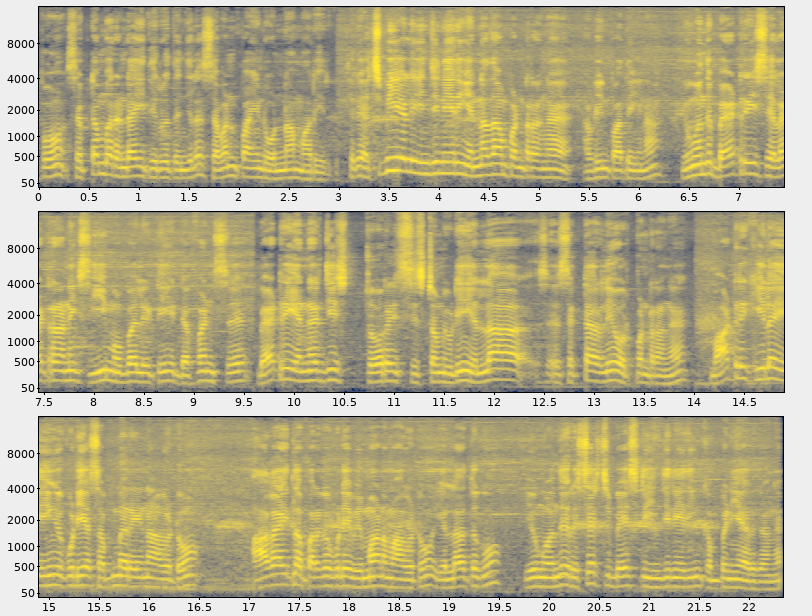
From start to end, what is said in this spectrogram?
இப்போ செப்டம்பர் ரெண்டாயிரத்தி இருபத்தஞ்சில் செவன் பாயிண்ட் ஒன்னாக மாறி இருக்கு சரி ஹெச்பிஎல் இன்ஜினியரிங் என்ன தான் பண்ணுறாங்க அப்படின்னு பார்த்தீங்கன்னா இவங்க வந்து batteries electronics e mobility defence battery energy storage system இப்படி எல்லா செக்டார்லேயும் ஒர்க் பண்ணுறாங்க வாட்டரு கீழே இயங்கக்கூடிய சப்மரைன் ஆகட்டும் ஆகாயத்தில் பறக்கக்கூடிய விமானம் ஆகட்டும் எல்லாத்துக்கும் இவங்க வந்து ரிசர்ச் பேஸ்டு இன்ஜினியரிங் கம்பெனியாக இருக்காங்க.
